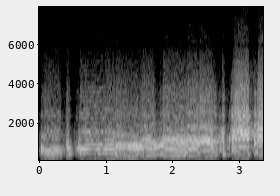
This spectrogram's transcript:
Thank you.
